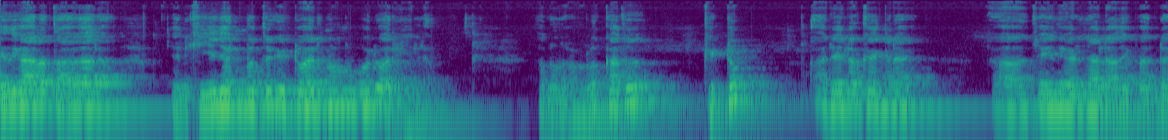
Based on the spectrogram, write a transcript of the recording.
ഏത് കാലത്താകാലം എനിക്ക് ഈ ജന്മത്തിൽ കിട്ടുമായിരുന്നു എന്ന് പോലും അറിയില്ല. അപ്പോൾ നമ്മൾക്കത് കിട്ടും. ആരെങ്കിലുമൊക്കെ ഇങ്ങനെ ചെയ്ത് കഴിഞ്ഞാൽ അതിപ്പോൾ എന്റെ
